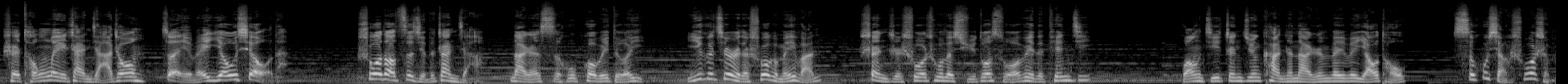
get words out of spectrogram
是同类战甲中最为优秀的。说到自己的战甲，那人似乎颇为得意，一个劲儿的说个没完，甚至说出了许多所谓的天机。黄极真君看着那人，微微摇头，似乎想说什么，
